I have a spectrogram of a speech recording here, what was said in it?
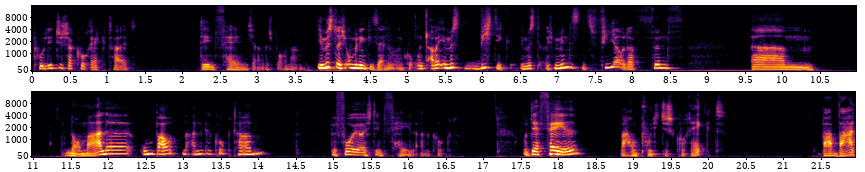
politischer Korrektheit den Fail nicht angesprochen haben. Ihr müsst euch unbedingt die Sendung angucken. Und, aber ihr müsst, wichtig, ihr müsst euch mindestens vier oder fünf ähm, normale Umbauten angeguckt haben, bevor ihr euch den Fail anguckt. Und der Fail, warum politisch korrekt? War, war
